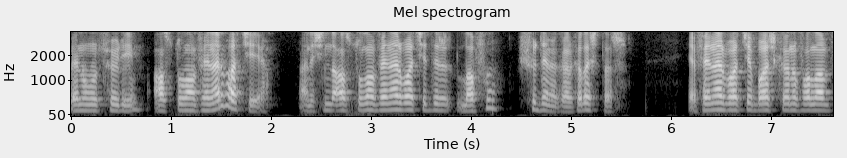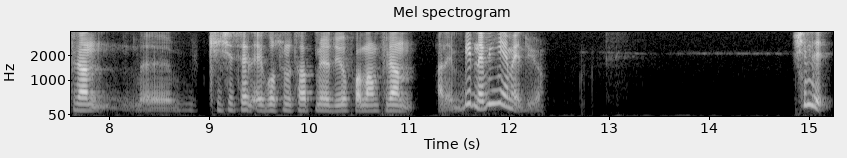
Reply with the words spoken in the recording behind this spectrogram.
Ben onu söyleyeyim. Asıl olan Fenerbahçe'ye. Hani şimdi asıl olan Fenerbahçe'dir lafı şu demek arkadaşlar. Ya Fenerbahçe başkanı falan filan e, kişisel egosunu tatmin ediyor falan filan. Hani bir nevi yem ediyor. Şimdi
